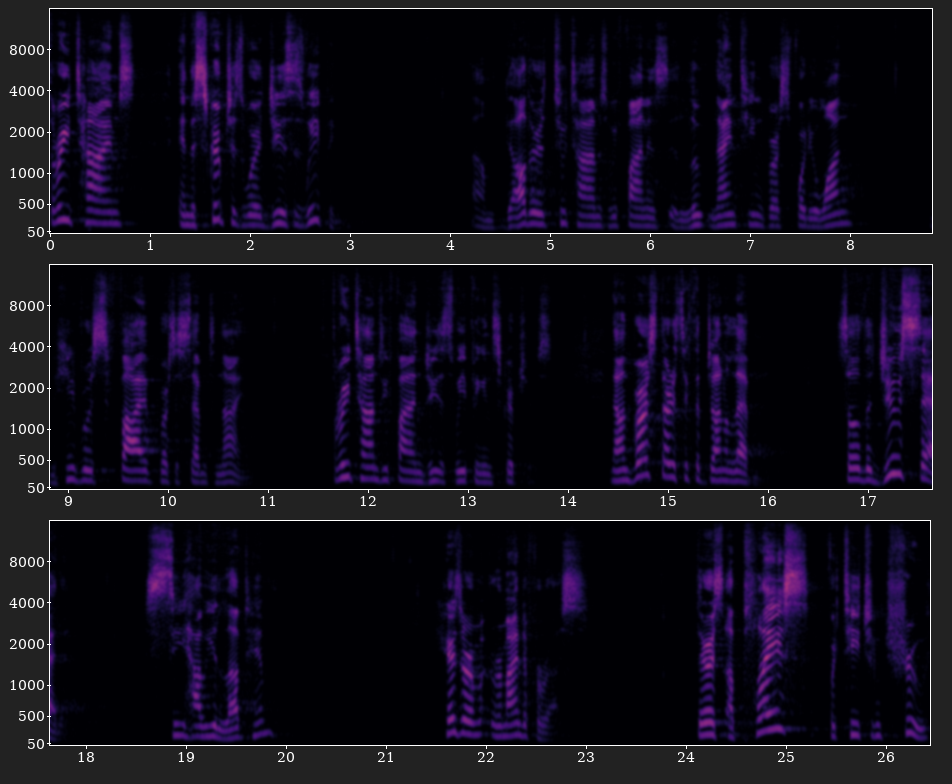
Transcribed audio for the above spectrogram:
three times in the scriptures where Jesus is weeping. Um, the other two times we find is in Luke 19, verse 41, and Hebrews 5, verses 7 to 9. Three times we find Jesus weeping in scriptures. Now, in verse 36 of John 11, so the Jews said, See how he loved him? Here's a rem- reminder for us there's a place for teaching truth,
